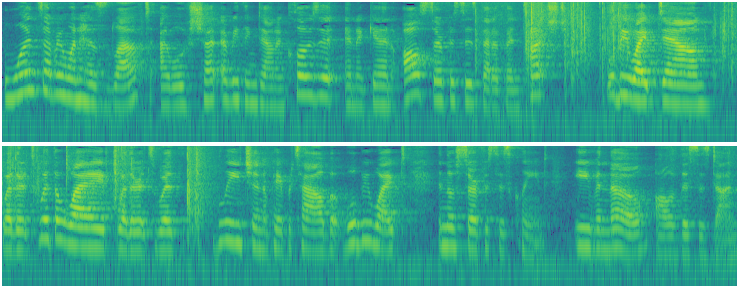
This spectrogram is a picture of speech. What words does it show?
Once everyone has left, I will shut everything down and close it. And again, all surfaces that have been touched will be wiped down, whether it's with a wipe, whether it's with bleach and a paper towel, but will be wiped and those surfaces cleaned, even though all of this is done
